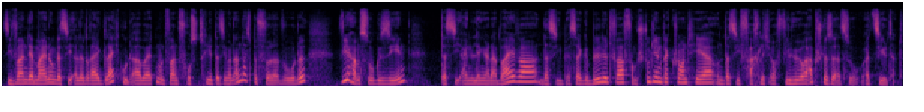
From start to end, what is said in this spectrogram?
Sie waren der Meinung, dass sie alle drei gleich gut arbeiten und waren frustriert, dass jemand anders befördert wurde. Wir haben es so gesehen, dass sie eine länger dabei war, dass sie besser gebildet war vom Studienbackground her und dass sie fachlich auch viel höhere Abschlüsse erzielt hat.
